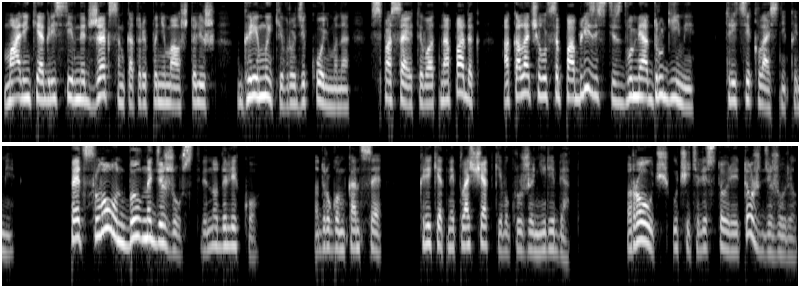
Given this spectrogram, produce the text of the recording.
Маленький агрессивный Джексон, который понимал, что лишь гремыки вроде Кольмана спасают его от нападок, околачивался поблизости с двумя другими третьеклассниками. Пэт Слоун был на дежурстве, но далеко, на другом конце крикетной площадки в окружении ребят. Роуч, учитель истории, тоже дежурил,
